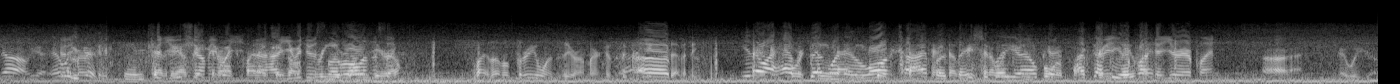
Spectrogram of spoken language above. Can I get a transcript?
No, yeah, it was good. Could you show me what you, uh, how you would do a slow roll in this thing? Flight level 310, American Uh, 1670. You know, I haven't done one in a long time, but basically, you know, okay, I've got the Give me- airplane. Okay, your airplane. All right, here we go.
